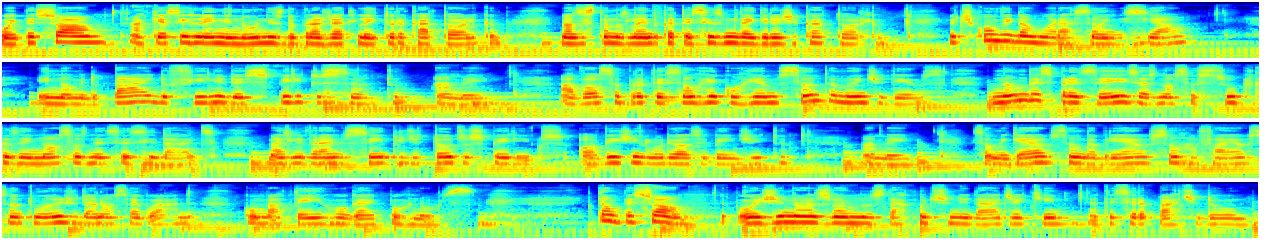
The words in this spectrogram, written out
Oi, pessoal. Aqui é Sirlene Nunes do projeto Leitura Católica. Nós estamos lendo o Catecismo da Igreja Católica. Eu te convido a uma oração inicial. Em nome do Pai, do Filho e do Espírito Santo. Amém. A vossa proteção recorremos, Santa Mãe de Deus. Não desprezeis as nossas súplicas em nossas necessidades, mas livrai-nos sempre de todos os perigos. Ó Virgem gloriosa e bendita. Amém. São Miguel, São Gabriel, São Rafael, Santo Anjo da nossa guarda, combatei e rogai por nós. Então, pessoal, hoje nós vamos dar continuidade aqui à terceira parte do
